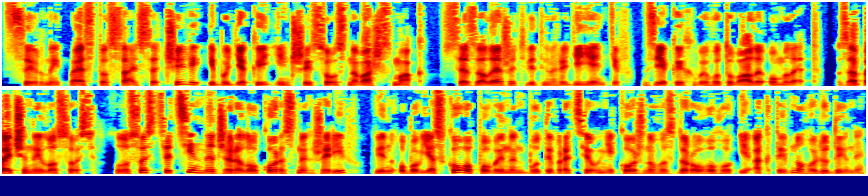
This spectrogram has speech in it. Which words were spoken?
сирний, песто, сальса, чилі і будь-який інший соус на ваш смак. Все залежить від інгредієнтів, з яких ви готували омлет. Запечений лосось. Лосось це цінне джерело корисних жирів. Він обов'язково повинен бути в раціоні кожного здорового і активного людини,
